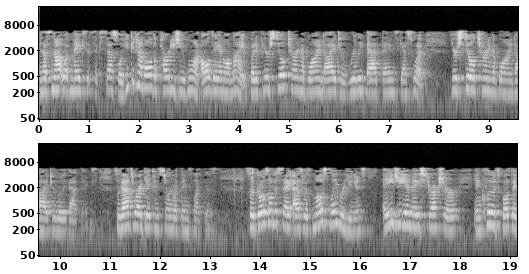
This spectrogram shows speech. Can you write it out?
And that's not what makes it successful. You can have all the parties you want all day and all night, but if you're still turning a blind eye to really bad things, guess what? You're still turning a blind eye to really bad things. So that's where I get concerned with things like this. So it goes on to say, as with most labor unions, AGMA structure includes both a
